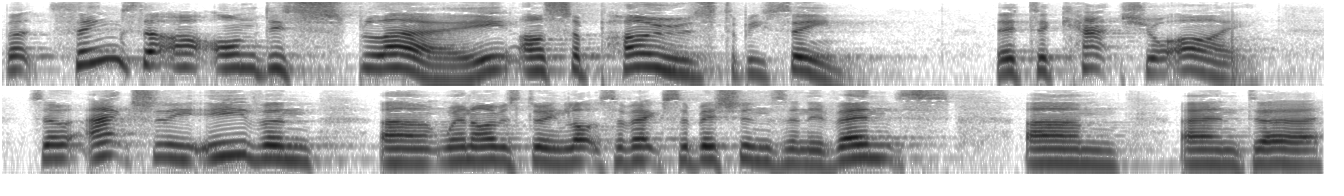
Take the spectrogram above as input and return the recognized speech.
but things that are on display are supposed to be seen. They're to catch your eye. So, actually, even uh, when I was doing lots of exhibitions and events, um, and uh,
